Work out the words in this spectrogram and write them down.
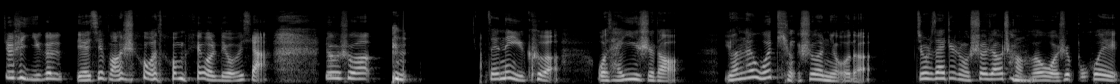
就是一个联系方式我都没有留下，就是说，在那一刻我才意识到，原来我挺社牛的，就是在这种社交场合我是不会，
